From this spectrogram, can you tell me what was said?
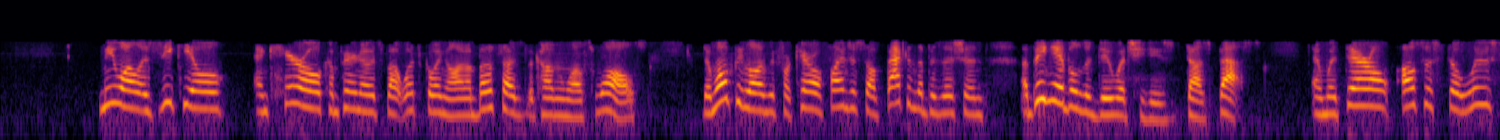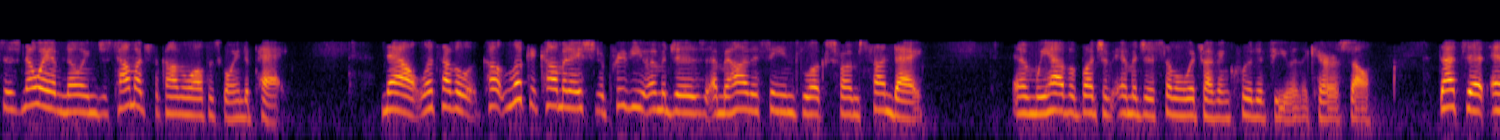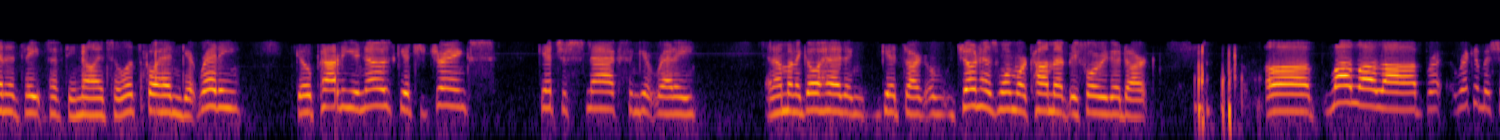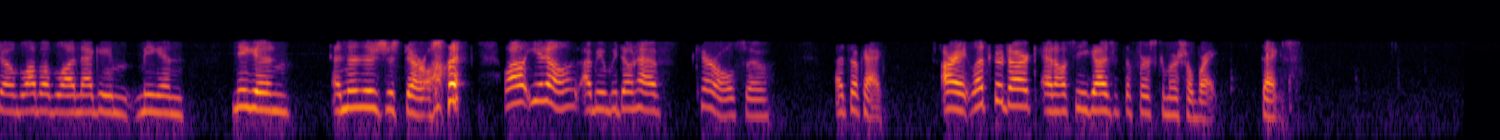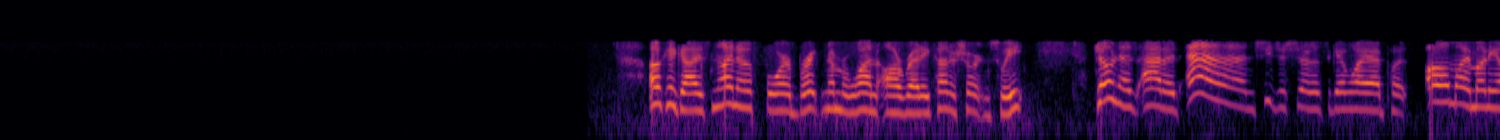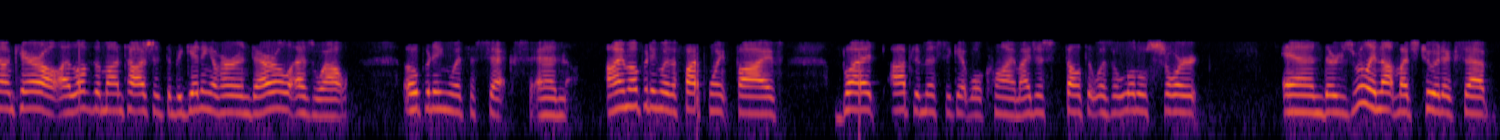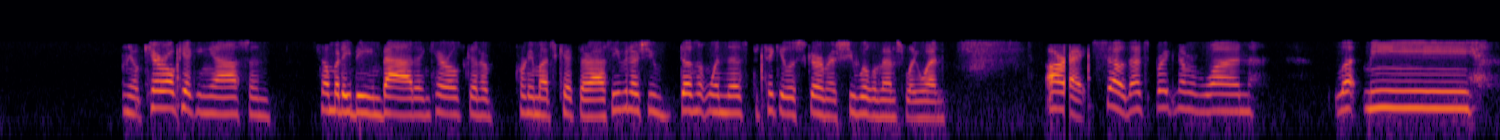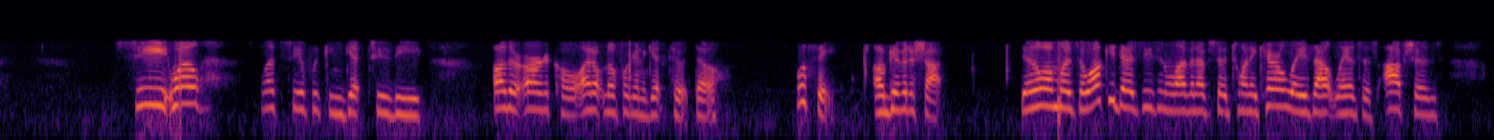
Meanwhile, Ezekiel and Carol compare notes about what's going on on both sides of the Commonwealth's walls. It won't be long before Carol finds herself back in the position of being able to do what she does best. And with Daryl also still loose, there's no way of knowing just how much the Commonwealth is going to pay. Now, let's have a look at combination of preview images and behind-the-scenes looks from Sunday. And we have a bunch of images, some of which I've included for you in the carousel. That's it, and it's 8.59, so let's go ahead and get ready. Go powder your nose, get your drinks, get your snacks, and get ready. And I'm going to go ahead and get dark. Joan has one more comment before we go dark. Uh, la la la, Rick and Michonne, blah blah blah, Nagy, Megan, Negan, and then there's just Daryl. well, you know, I mean, we don't have Carol, so that's okay. All right, let's go dark, and I'll see you guys at the first commercial break. Thanks. Okay, guys, 904, break number one already, kind of short and sweet. Joan has added, and she just showed us again why I put all my money on Carol. I love the montage at the beginning of her and Daryl as well, opening with a 6. And I'm opening with a 5.5, but optimistic it will climb. I just felt it was a little short, and there's really not much to it except, you know, Carol kicking ass and somebody being bad, and Carol's going to pretty much kick their ass. Even if she doesn't win this particular skirmish, she will eventually win. All right, so that's break number one. Let me see. Well, let's see if we can get to the other article. I don't know if we're going to get to it, though. We'll see. I'll give it a shot. The other one was The Walking Dead Season 11, Episode 20. Carol lays out Lance's options,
